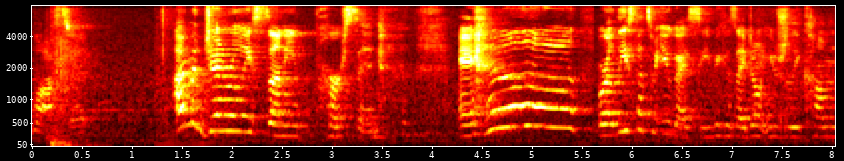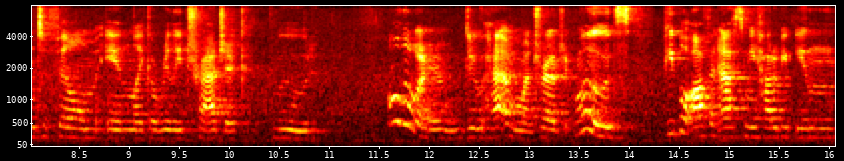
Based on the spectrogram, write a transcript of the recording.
lost it. I'm a generally sunny person. and, or at least that's what you guys see because I don't usually come to film in like a really tragic mood. Although I do have my tragic moods, people often ask me how to be in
